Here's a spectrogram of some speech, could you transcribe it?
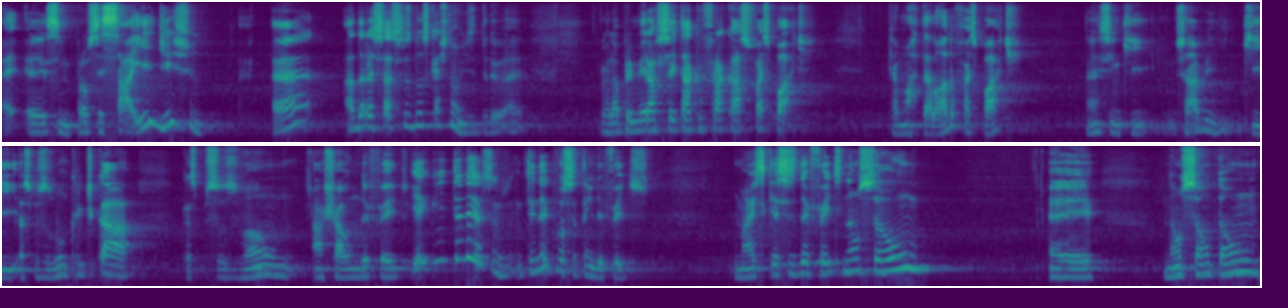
é, é, assim, para você sair disso, é adereçar essas duas questões, entendeu? É, olhar primeiro aceitar que o fracasso faz parte, que a martelada faz parte, né? Assim, que, sabe, que as pessoas vão criticar, que as pessoas vão achar um defeito. E entender, assim, entender que você tem defeitos mas que esses defeitos não são é, não são tão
